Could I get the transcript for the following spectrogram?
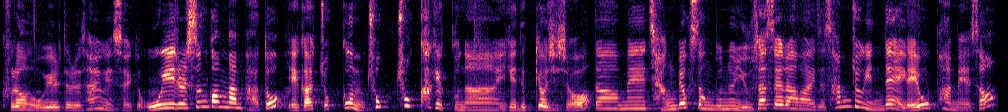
그런 오일들을 사용했어요. 오일을 쓴 것만 봐도 얘가 조금 촉촉하겠구나. 이게 느껴지죠? 그 다음에 장벽 성분은 유사 세라마이드 3종인데 네오팜에서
